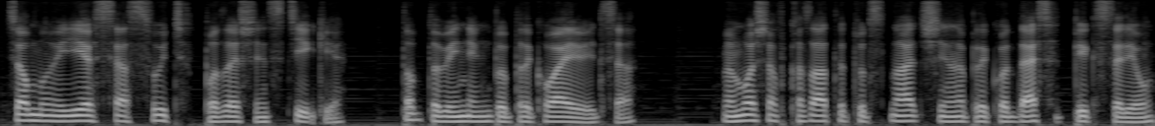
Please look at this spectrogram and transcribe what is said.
В цьому і є вся суть position sticky. Тобто він якби приклеюється. Ми можемо вказати тут значення, наприклад, 10 пікселів.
